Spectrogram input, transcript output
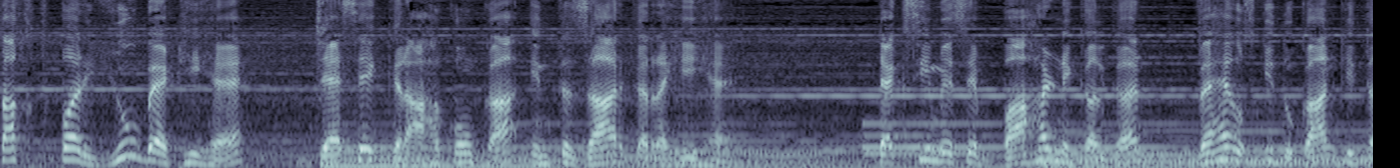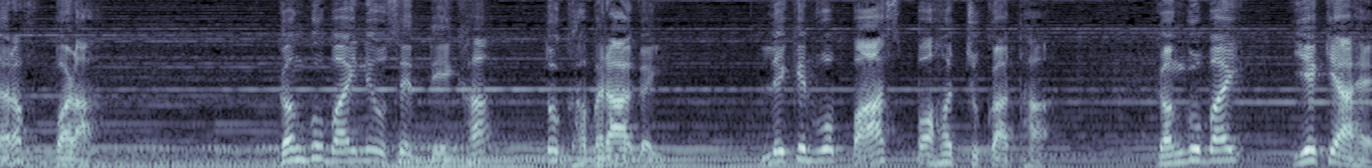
तख्त पर यूँ बैठी है जैसे ग्राहकों का इंतज़ार कर रही है। टैक्सी में से बाहर निकलकर वह उसकी दुकान की तरफ़ बढ़ा। गंगूबाई ने उसे देखा तो घबरा गई, लेकिन वो पास पहुँच चुका था। गंगूबाई, ये क्या है?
